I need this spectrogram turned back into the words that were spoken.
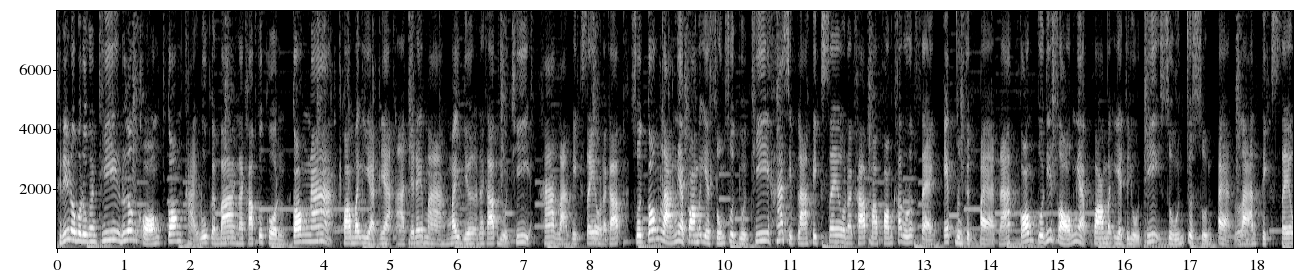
ทีนี้เรามาดูกันที่เรื่องของกล้องถ่ายรูปกันบ้างนะครับ ทุกคน กล้องหน้าความละเอียดเนี่ยอาจจะได้มาไม่เยอะนะครับอยู่ที่ 5 ล้านพิกเซลนะครับส่วนกล้องหลังเนี่ยความละเอียดสูงสุดอยู่ที่ 50 ล้านพิกเซลนะครับมาพร้อมค่ารูรับแสง f 1.8 นะกล้องตัวที่2เนี่ยความละเอียดจะอยู่ที่ 0.08 ล้านพิกเซล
